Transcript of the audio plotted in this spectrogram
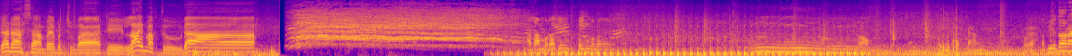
Dadah, sampai berjumpa di lain waktu. Dah. asam uratnya pink ngono kae. Hmm, nom. Kacang. Tapi itu ora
